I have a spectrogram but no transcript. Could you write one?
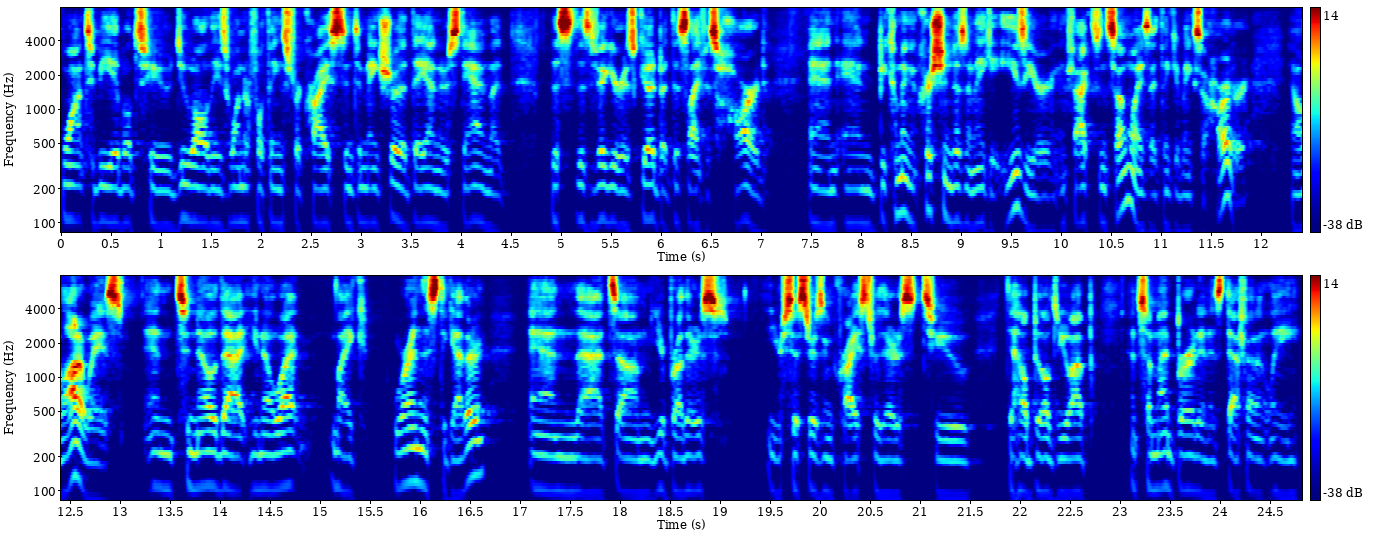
want to be able to do all these wonderful things for Christ and to make sure that they understand that this this vigor is good, but this life is hard. And and becoming a Christian doesn't make it easier. In fact, in some ways, I think it makes it harder in a lot of ways. And to know that you know what, like we're in this together, and that um, your brothers, your sisters in Christ are there to to help build you up. And so my burden is definitely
